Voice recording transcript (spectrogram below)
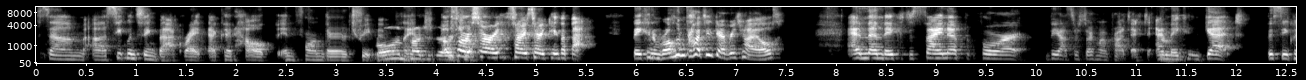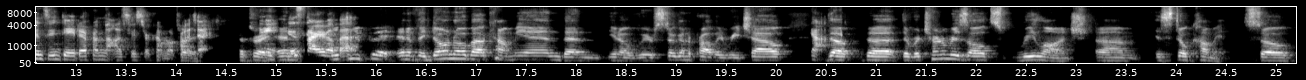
some uh, sequencing back, right? That could help inform their treatment. Enroll in Project oh, sorry, sorry, sorry, sorry, take that back. They can enroll in Project Every Child and then they can sign up for the osteosarcoma project and sure. they can get the sequencing data from the osteosarcoma project. Right. That's right. and, Sorry about that. If they, and if they don't know about Count Me In, then you know we're still going to probably reach out. Yeah. The the the return of results relaunch um, is still coming, so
